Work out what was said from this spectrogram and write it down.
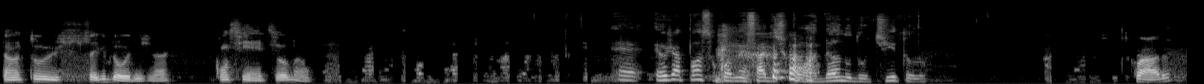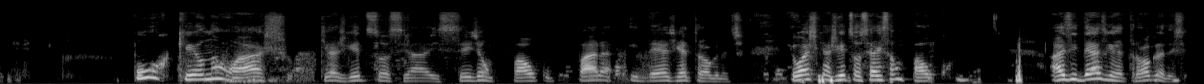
tantos seguidores, né, conscientes ou não. É, eu já posso começar discordando do título? Claro. Porque eu não acho que as redes sociais sejam palco para ideias retrógradas. Eu acho que as redes sociais são palco. As ideias retrógradas,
